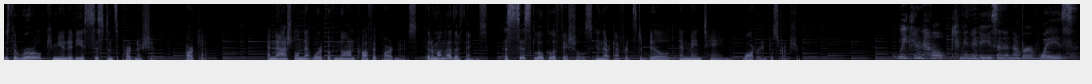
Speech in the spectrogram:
is the Rural Community Assistance Partnership, RCAP a national network of nonprofit partners that, among other things, assist local officials in their efforts to build and maintain water infrastructure. We can help communities in a number of ways.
